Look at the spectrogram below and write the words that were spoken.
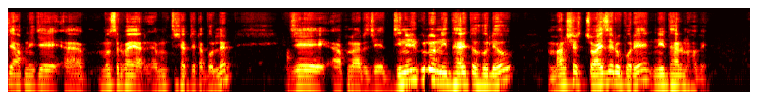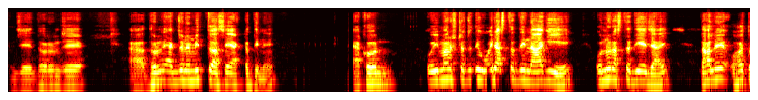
যে আপনি যে মনসুর ভাই আর মুফতি সাহেব যেটা বললেন যে আপনার যে জিনিসগুলো নির্ধারিত হলেও মানুষের চয়েসের উপরে নির্ধারণ হবে। যে ধরুন যে ধরুন একজনের মৃত্যু আছে একটা দিনে, এখন ওই মানুষটা যদি ওই রাস্তা দিয়ে না গিয়ে অন্য রাস্তা দিয়ে যায়, তাহলে হয়তো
